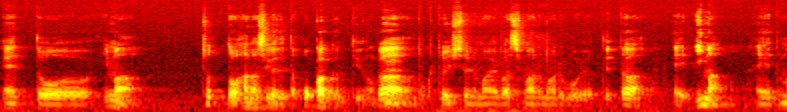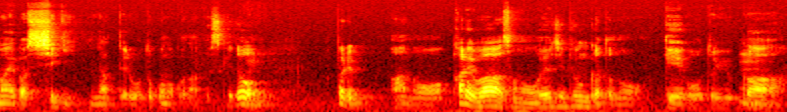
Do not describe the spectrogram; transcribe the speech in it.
えっと、今、ちょっと話が出た岡君っていうのが、うん。僕と一緒に前橋まる部をやってた、え今、えっと前橋市議になってる男の子なんですけど、うん。やっぱりあの彼はその親父文化との迎合というか、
